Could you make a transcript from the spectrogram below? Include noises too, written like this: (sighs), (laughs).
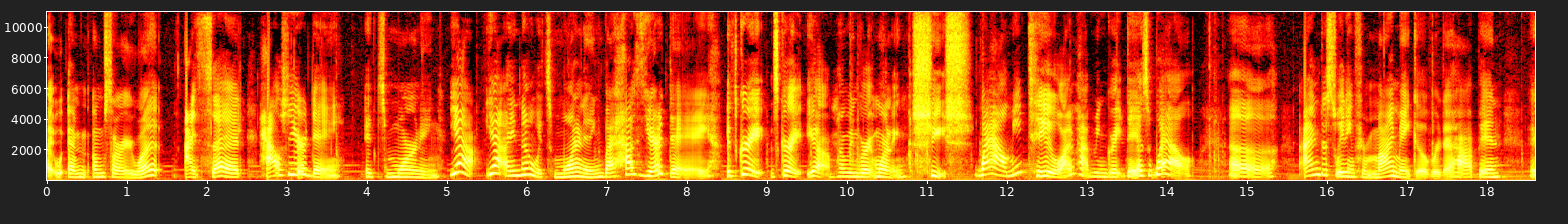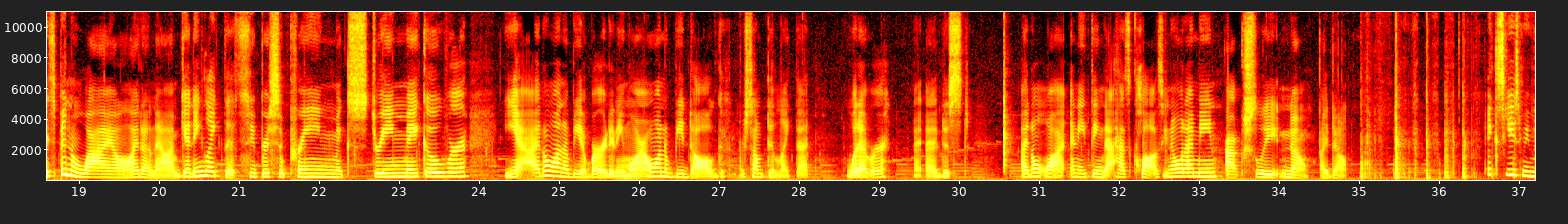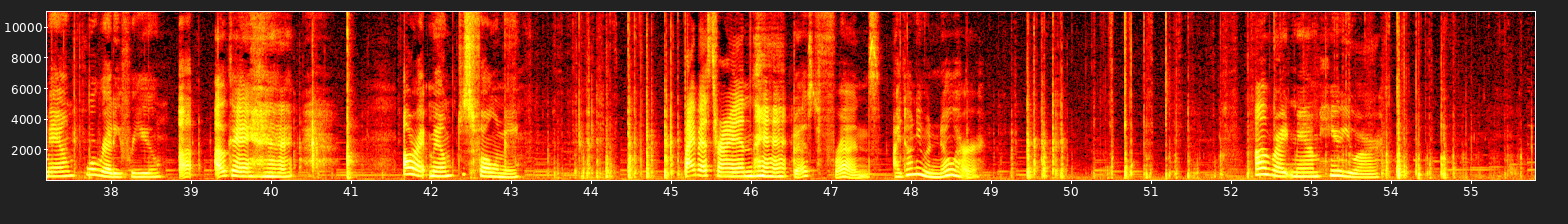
I, I'm, I'm sorry, what? I said, how's your day? It's morning. Yeah, yeah, I know it's morning, but how's your day? It's great, it's great. Yeah, I'm having a great morning. Sheesh. Wow, me too. I'm having a great day as well. Uh, I'm just waiting for my makeover to happen. It's been a while, I don't know. I'm getting like the super supreme extreme makeover. Yeah, I don't want to be a bird anymore. I want to be a dog or something like that. Whatever. I, I just, I don't want anything that has claws. You know what I mean? Actually, no, I don't. Excuse me, ma'am. We're ready for you. Uh, okay. (laughs) All right, ma'am. Just follow me. Bye, best friend. (laughs) best friends? I don't even know her. All right, ma'am. Here you are.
